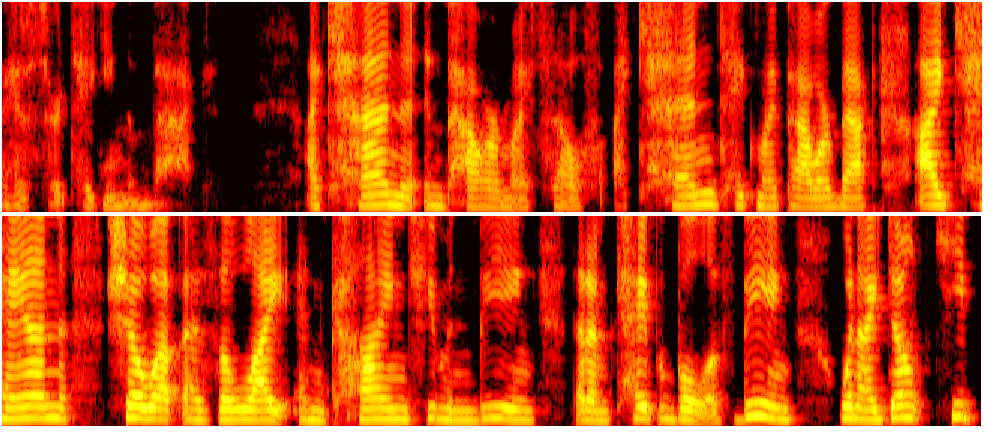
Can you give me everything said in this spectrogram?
I got to start taking them back. I can empower myself. I can take my power back. I can show up as the light and kind human being that I'm capable of being when I don't keep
